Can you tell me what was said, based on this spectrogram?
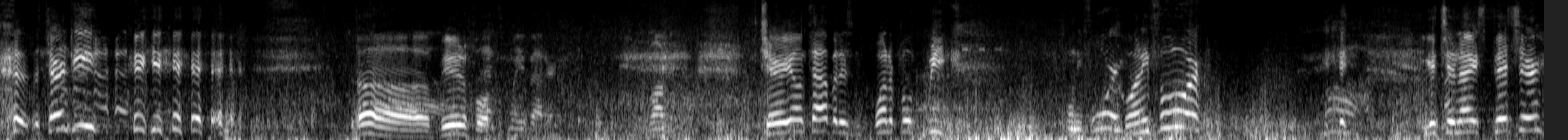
the turkey. oh, beautiful. That's way better. Love it. Cherry on top of this wonderful week. 24. 24. Get you a nice picture.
